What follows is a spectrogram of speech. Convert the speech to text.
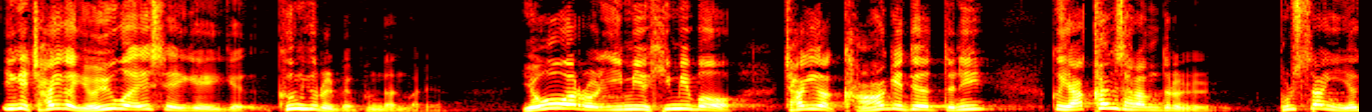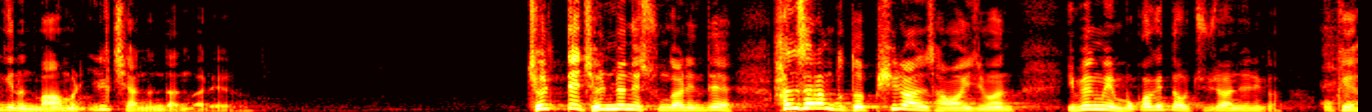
이게 자기가 여유가 있어야 이게 이게 긍휼을 베푼단 말이에요. 여호와를 이미 힘입어 자기가 강하게 되었더니 그 약한 사람들을 불쌍히 여기는 마음을 잃지 않는단 말이에요. 절대 절명의 순간인데 한 사람도 더 필요한 상황이지만 200명이 못 가겠다고 주저앉으니까 오케이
